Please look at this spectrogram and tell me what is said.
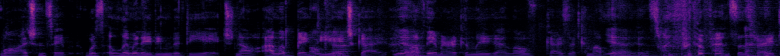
well, I shouldn't say was eliminating the DH. Now, I'm a big Okay. DH guy. I Yeah. love the American League. I love guys that come up Yeah, and, yeah. and swing for the fences, right?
